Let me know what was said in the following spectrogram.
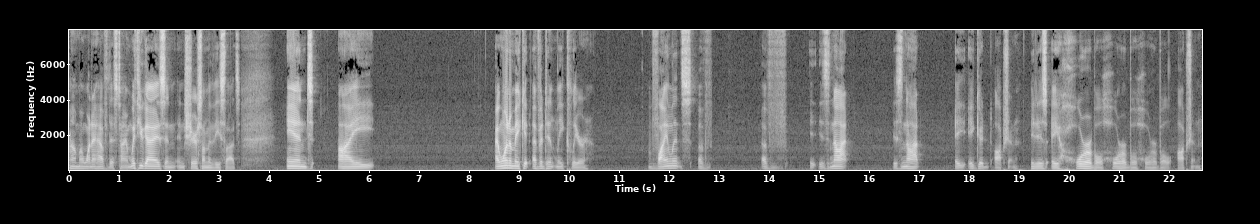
um, I want to have this time with you guys and, and share some of these thoughts and I I want to make it evidently clear violence of of is not is not a, a good option it is a horrible horrible horrible option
